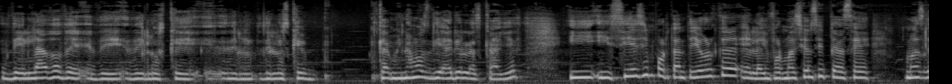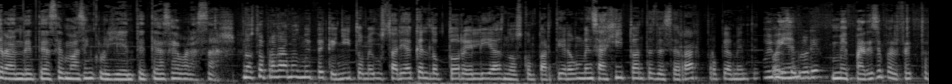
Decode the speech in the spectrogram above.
del lado de, de, los que de, los que caminamos diario las calles y, y sí es importante. Yo creo que la información sí te hace más grande, te hace más incluyente, te hace abrazar. Nuestro programa es muy pequeñito. Me gustaría que el doctor Elías nos compartiera un mensajito antes de cerrar propiamente. Muy bien, me parece perfecto.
